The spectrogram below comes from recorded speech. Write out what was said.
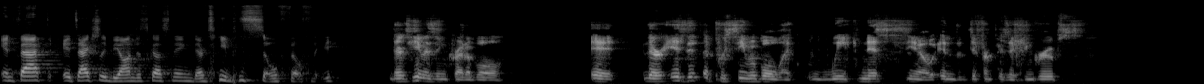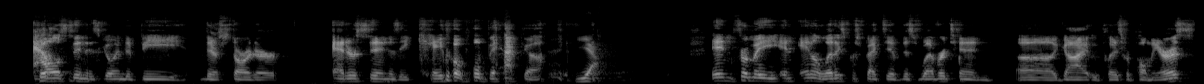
in fact, it's actually beyond disgusting. Their team is so filthy. their team is incredible. It there isn't a perceivable like weakness, you know, in the different position groups. Alisson is going to be their starter. Ederson is a capable backup. Yeah. And from a an analytics perspective, this Weverton uh, guy who plays for Palmeiras,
